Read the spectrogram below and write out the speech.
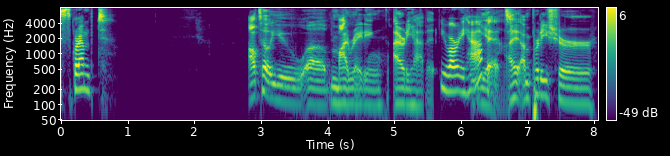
The scrimpt. I'll tell you uh, my rating. I already have it. You already have yeah, it. I, I'm pretty sure.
